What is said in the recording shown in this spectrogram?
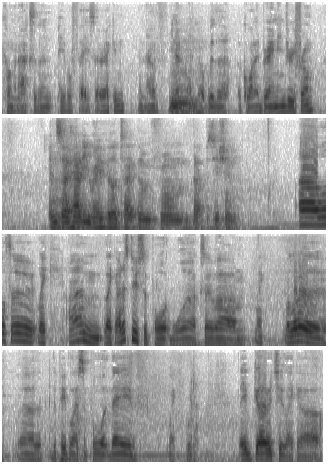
common accident people face, I reckon, and have you know Mm. end up with a acquired brain injury from. And so, how do you rehabilitate them from that position? Uh, well, so like I'm like I just do support work. So um, like a lot of uh, the people I support, they've like would they go to like a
